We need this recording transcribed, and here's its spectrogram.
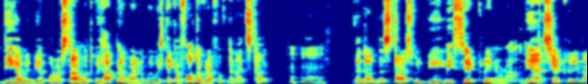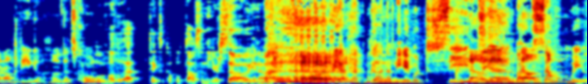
Vega will be a polar star. What will happen when we will take a photograph of the night sky? Mhm. Then all the stars will be, We'll be circling around. yeah circling around Vega. So that's cool. Cool. Although that takes a couple of thousand years, so you know. Well, probably are not gonna be able to see it, No, yeah, but no. someone will.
